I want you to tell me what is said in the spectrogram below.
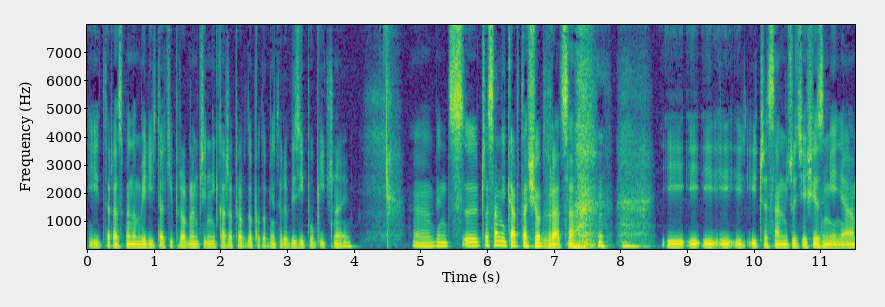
I teraz będą mieli taki problem dziennikarze prawdopodobnie telewizji publicznej. E, więc czasami karta się odwraca. I, i, i, i, i czasami życie się zmienia.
